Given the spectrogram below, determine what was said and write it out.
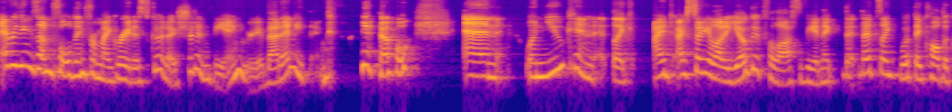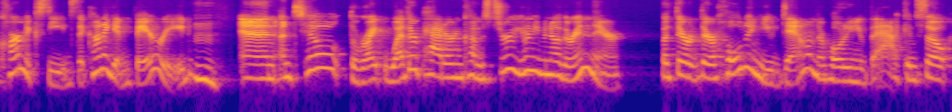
everything's unfolding for my greatest good. I shouldn't be angry about anything, you know? And when you can, like, I, I study a lot of yogic philosophy, and they, that, that's like what they call the karmic seeds that kind of get buried. Mm. And until the right weather pattern comes through, you don't even know they're in there. But they're they're holding you down, they're holding you back. And so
